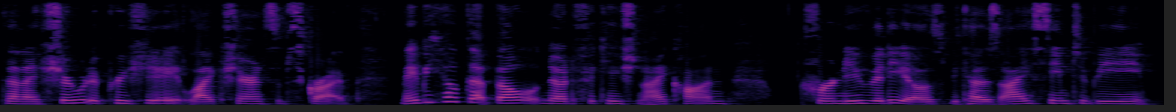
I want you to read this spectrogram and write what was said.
then I sure would appreciate like, share, and subscribe. Maybe hit that bell notification icon for new videos because I seem to be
